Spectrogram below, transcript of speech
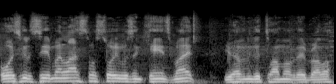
Always good to see you. My last time I saw you was in Cairns, mate. You're having a good time over there, brother.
